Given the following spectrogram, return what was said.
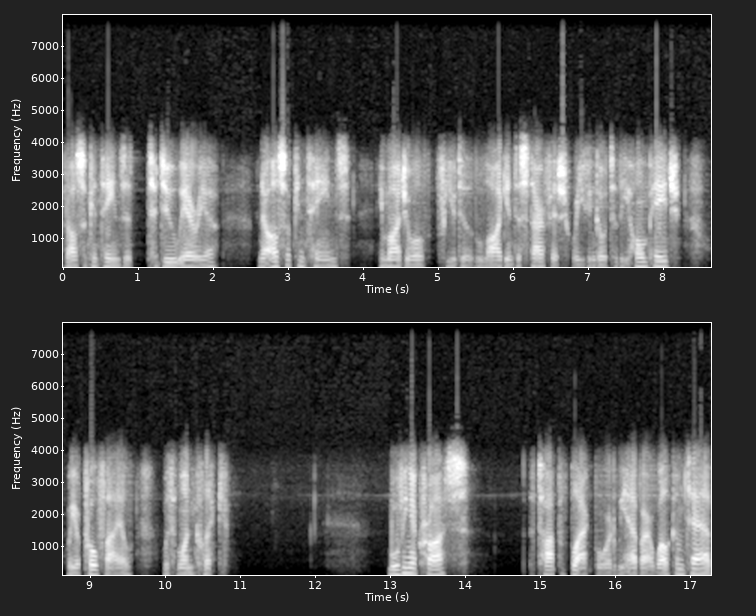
It also contains a To-Do area, and it also contains a module for you to log into Starfish where you can go to the home page or your profile with one click. Moving across top of Blackboard, we have our Welcome tab.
